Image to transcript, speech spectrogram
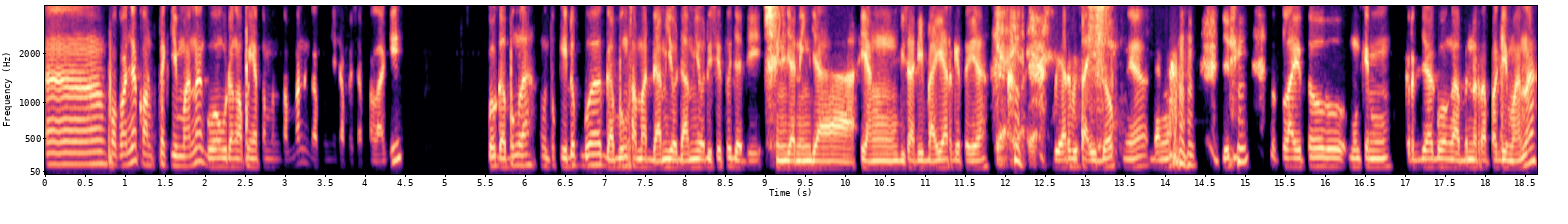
eh pokoknya konflik gimana, gua udah nggak punya teman-teman, nggak punya siapa-siapa lagi. gue gabung lah untuk hidup gue gabung sama Damio Damio di situ jadi ninja ninja yang bisa dibayar gitu ya Ya, ya, ya. biar bisa hidup ya dengan jadi setelah itu mungkin kerja gue nggak bener apa gimana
